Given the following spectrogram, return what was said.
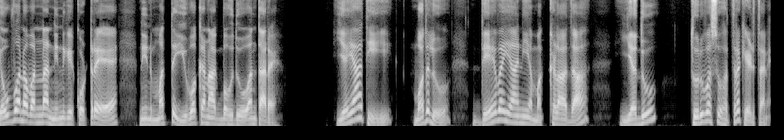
ಯೌವನವನ್ನ ನಿನಗೆ ಕೊಟ್ರೆ ನೀನು ಮತ್ತೆ ಯುವಕನಾಗ್ಬಹುದು ಅಂತಾರೆ. ಯಯಾತಿ ಮೊದಲು ದೇವಯಾನಿಯ ಮಕ್ಕಳಾದ ಯದು ತುರ್ವಸು ಹತ್ರ ಕೇಳ್ತಾನೆ.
